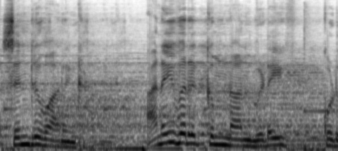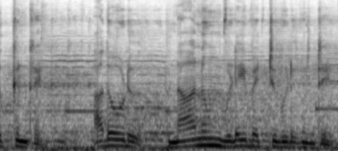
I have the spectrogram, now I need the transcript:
சென்று வாருங்கள். அனைவருக்கும் நான் விடை கொடுக்கின்றேன். அதோடு நானும் விடை பெற்று விடுகின்றேன்.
